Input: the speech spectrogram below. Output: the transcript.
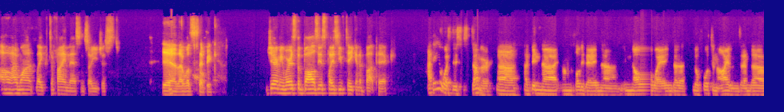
oh, I want like to find this. And so you just, yeah, that was epic. Jeremy, where's the ballsiest place you've taken a butt pic? I think it was this summer. Uh, I've been uh, on holiday in uh, in Norway in the Lofoten Islands, and uh,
